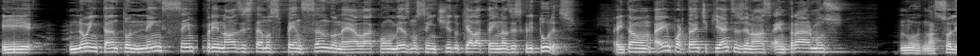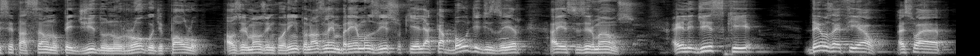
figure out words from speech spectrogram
e, no entanto, nem sempre nós estamos pensando nela com o mesmo sentido que ela tem nas Escrituras. Então, é importante que antes de nós entrarmos no, na solicitação, no pedido, no rogo de Paulo aos irmãos em Corinto, nós lembremos isso que ele acabou de dizer a esses irmãos. Ele diz que Deus é fiel. Isso é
